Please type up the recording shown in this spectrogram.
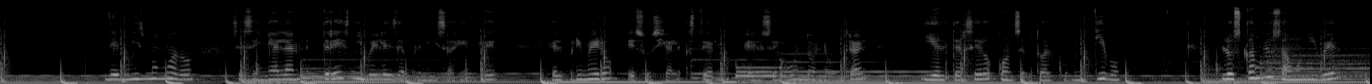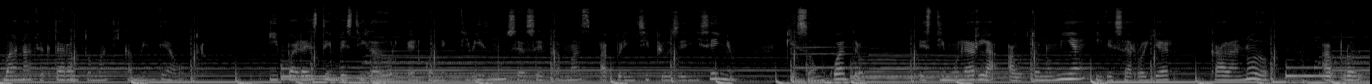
Del mismo modo, se señalan tres niveles de aprendizaje en red. El primero es social externo, el segundo neutral y el tercero conceptual cognitivo. Los cambios a un nivel van a afectar automáticamente a otro. Y para este investigador el conectivismo se acerca más a principios de diseño, que son cuatro. Estimular la autonomía y desarrollar cada nodo,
